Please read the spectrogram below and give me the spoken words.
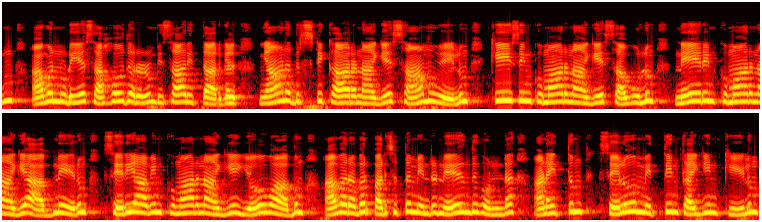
சேலோமித்துக்கும் அவனுடைய சகோதரரும் விசாரித்தார்கள். ஞான திருஷ்டிக்காரனாகிய சாமுவேலும் கீசின் குமாரனாகிய சவுலும் நேரின் குமாரனாகிய அப்னேரும் செரியாவின் குமாரனாகிய யோவாபும் அவரவர் பரிசுத்தம் என்று நேர்ந்து கொண்ட அனைத்தும் செலோமித்தின் கையின் கீழும்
